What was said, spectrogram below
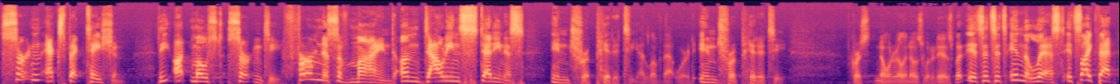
Certain expectation, the utmost certainty, firmness of mind, undoubting steadiness, intrepidity. I love that word, intrepidity. Of course, no one really knows what it is, but it, since it's in the list, it's like that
